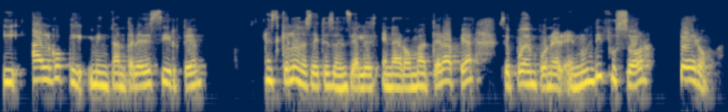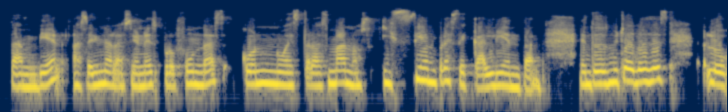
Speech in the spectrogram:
y algo que me encantaría decirte es que los aceites esenciales en aromaterapia se pueden poner en un difusor, pero también hacer inhalaciones profundas con nuestras manos y siempre se calientan. Entonces muchas veces lo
